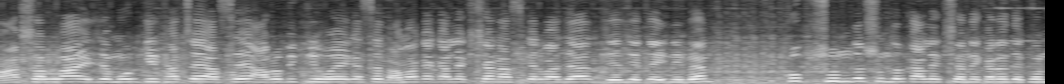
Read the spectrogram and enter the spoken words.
মাশাল্লাহ এই যে মুরগির খাঁচায় আছে আরও বিক্রি হয়ে গেছে ধামাকা কালেকশন আজকের বাজার যে যেটাই নেবেন। খুব সুন্দর সুন্দর কালেকশন এখানে দেখুন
